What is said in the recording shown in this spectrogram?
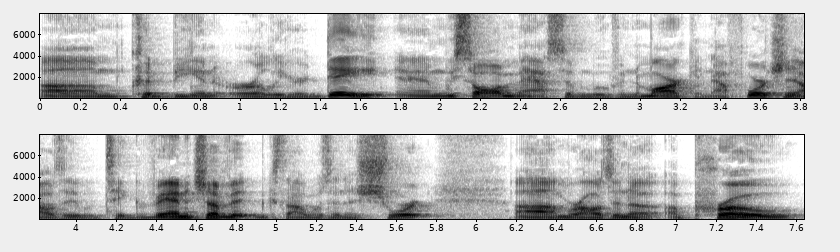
um, could be an earlier date. And we saw a massive move in the market. Now, fortunately, I was able to take advantage of it because I was in a short, um, or I was in a, a pro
